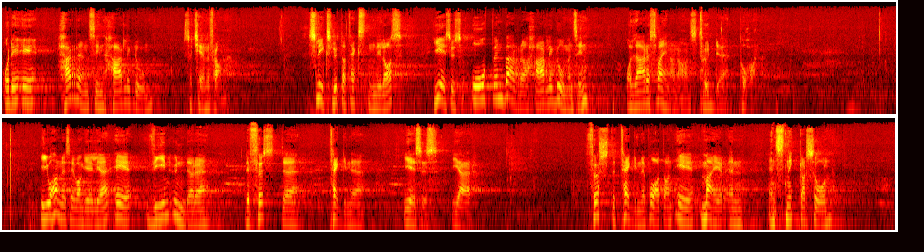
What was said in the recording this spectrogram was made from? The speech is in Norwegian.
Og det er Herren sin herligdom som kommer fram. Slik slutter teksten vi las. Jesus åpenbærer herligdommen sin, og læresveinene hans trodde på han. I Johannesevangeliet er vinunderet det første tegnet Jesus gjør. Første tegnet på at han er mer enn en snekkersønn.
